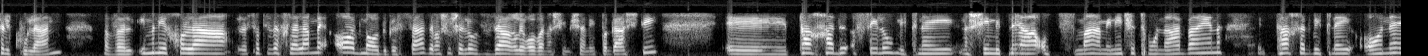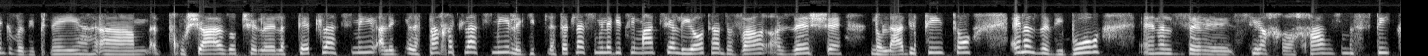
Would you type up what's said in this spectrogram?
של כולן, אבל אם אני יכולה לעשות איזו הכללה מאוד מאוד גסה, זה משהו שלא זר לרוב הנשים שאני פגשתי. אה, פחד אפילו מפני נשים, מפני העוצמה המינית שטמונה בהן, פחד מפני עונג ומפני התחושה הזאת של לתת לעצמי, לפחד לעצמי, לתת לעצמי לגיטימציה להיות הדבר הזה שנולדתי איתו. אין על זה דיבור, אין על זה שיח רחב מספיק.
